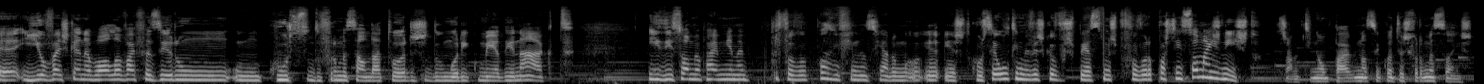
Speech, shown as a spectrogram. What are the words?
Eh, e eu vejo que a Ana Bola vai fazer um, um curso de formação de atores de humor e comédia na ACT. E disse ao meu pai e à minha mãe: por favor, podem financiar este curso. É a última vez que eu vos peço, mas por favor, apostem só mais nisto. Já me tinham pago não sei quantas formações.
